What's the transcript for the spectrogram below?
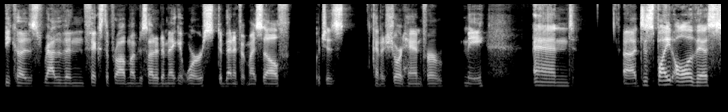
because rather than fix the problem, I've decided to make it worse to benefit myself, which is kind of shorthand for me. And uh, despite all of this,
